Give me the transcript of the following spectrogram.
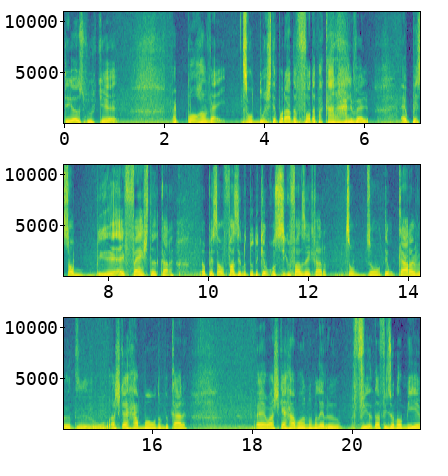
Deus, por quê? Mas porra, velho. São duas temporadas foda pra caralho, velho. É o pessoal. É, é festa, cara. É o pessoal fazendo tudo que eu não consigo fazer, cara são, são, tem um cara, acho que é Ramon o nome do cara. É, eu acho que é Ramon, não me lembro da fisionomia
